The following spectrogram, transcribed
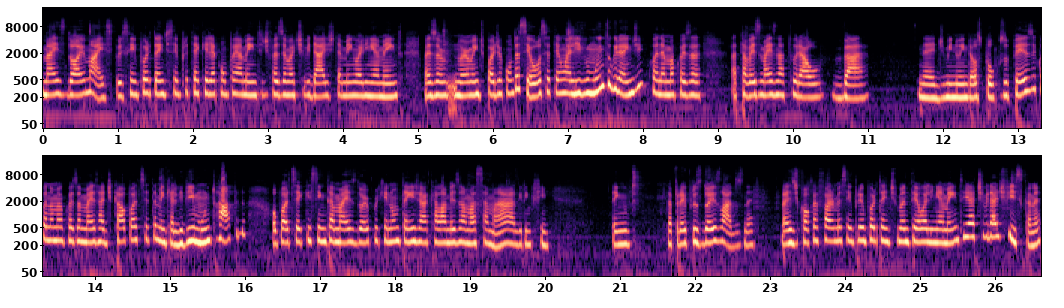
mas dói mais. Por isso é importante sempre ter aquele acompanhamento de fazer uma atividade, também o alinhamento. Mas no- normalmente pode acontecer. Ou você tem um alívio muito grande, quando é uma coisa ah, talvez mais natural, vá né, diminuindo aos poucos o peso. E quando é uma coisa mais radical, pode ser também que alivie muito rápido. Ou pode ser que sinta mais dor porque não tem já aquela mesma massa magra, enfim. Tem, dá pra ir pros dois lados, né? Mas de qualquer forma é sempre importante manter o alinhamento e a atividade física, né?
